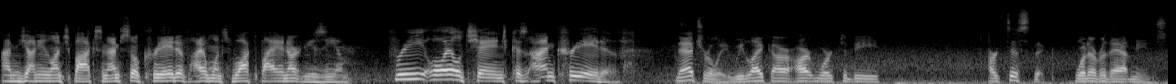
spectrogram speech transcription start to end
I'm Johnny Lunchbox and I'm so creative I once walked by an art museum. Free oil change because I'm creative. Naturally, we like our artwork to be artistic, whatever that means.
